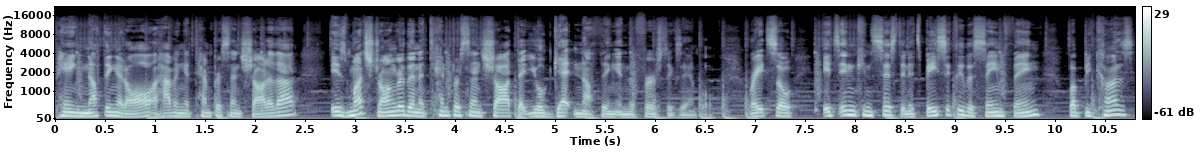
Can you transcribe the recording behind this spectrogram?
paying nothing at all, having a 10% shot of that, is much stronger than a 10% shot that you'll get nothing in the first example, right? So it's inconsistent. It's basically the same thing, but because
